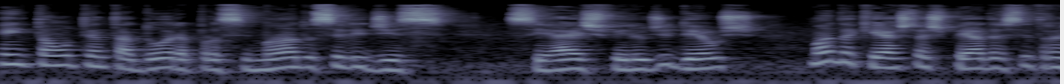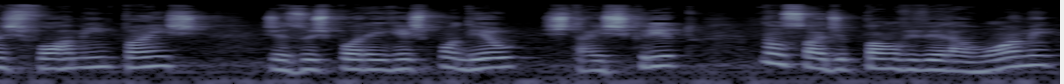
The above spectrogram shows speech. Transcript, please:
Então o tentador, aproximando-se, lhe disse: Se és filho de Deus, manda que estas pedras se transformem em pães. Jesus, porém, respondeu: Está escrito: Não só de pão viverá o homem,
